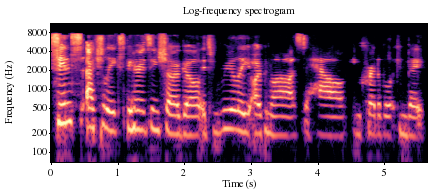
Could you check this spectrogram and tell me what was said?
since actually experiencing Showgirl, it's really opened my eyes to how incredible it can be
